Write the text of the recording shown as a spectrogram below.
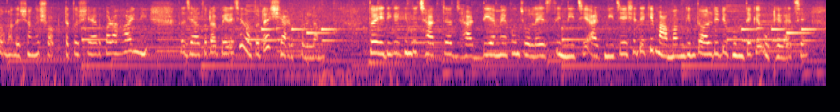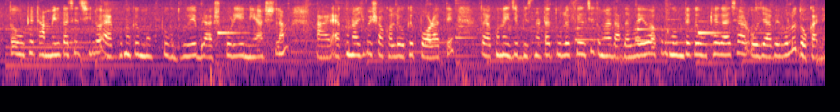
তোমাদের সঙ্গে সবটা তো শেয়ার করা হয়নি। তো যতটা পেরেছি ততটাই শেয়ার করলাম। তো এদিকে কিন্তু ছাদটা ঝাড় দিয়ে আমি এখন চলে এসেছি নিচে। আর নিচে এসে দেখি মামাম কিন্তু অলরেডি ঘুম থেকে উঠে গেছে। তো উঠে ঠাম্মির কাছে ছিল, এখন ওকে মুখ টুক ধুয়ে ব্রাশ করিয়ে নিয়ে আসলাম। আর এখন আসবে সকালে ওকে পড়াতে। তো এখন এই যে বিছনাটা তুলে ফেলছি তোমার দাদাভাইও এখন ঘুম থেকে উঠে গেছে আর ও যাবে হলো দোকানে।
